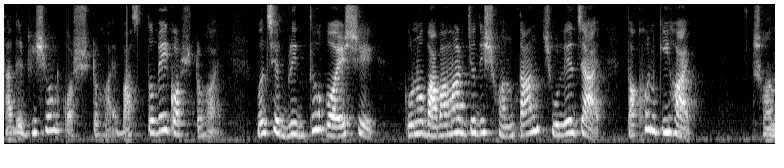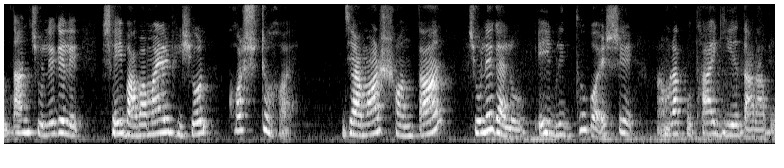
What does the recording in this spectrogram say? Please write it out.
তাদের ভীষণ কষ্ট হয়, বাস্তবেই কষ্ট হয়। বলছে বৃদ্ধ বয়সে কোনো বাবা মার যদি সন্তান চলে যায়, তখন কি হয়? সন্তান চলে গেলে সেই বাবা মায়ের ভীষণ কষ্ট হয় যে আমার সন্তান চলে গেল, এই বৃদ্ধ বয়সে আমরা কোথায় গিয়ে দাঁড়াবো?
